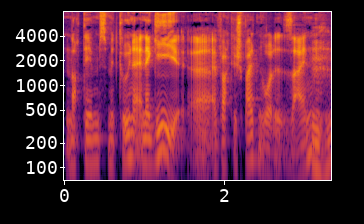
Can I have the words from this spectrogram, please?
nachdem es mit grüner Energie äh, einfach gespalten wurde, sein. Mhm.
